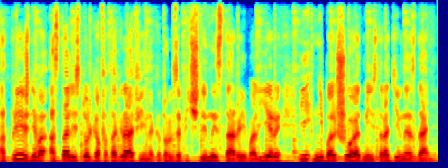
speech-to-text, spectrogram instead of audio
От прежнего остались только фотографии, на которых запечатлены старые вольеры и небольшое административное здание.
